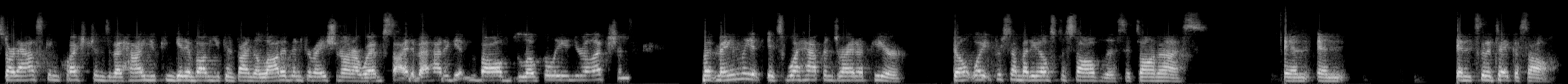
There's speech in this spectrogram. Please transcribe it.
start asking questions about how you can get involved. You can find a lot of information on our website about how to get involved locally in your elections. But mainly, it's what happens right up here. Don't wait for somebody else to solve this. It's on us, and and and it's going to take us all.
